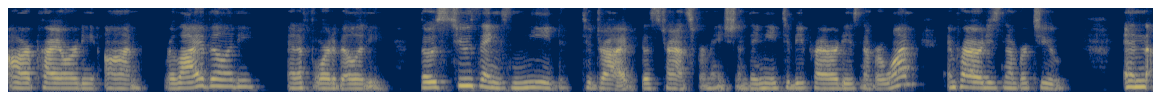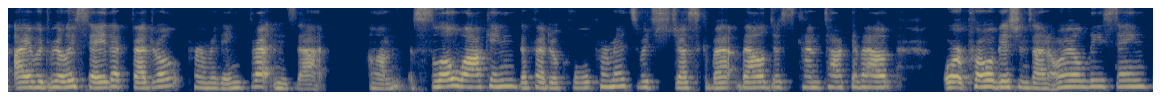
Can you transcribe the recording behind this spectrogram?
our priority on reliability and affordability. Those two things need to drive this transformation. They need to be priorities number one and priorities number two. And I would really say that federal permitting threatens that um, slow walking the federal coal permits, which Jessica Bell just kind of talked about, or prohibitions on oil leasing,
